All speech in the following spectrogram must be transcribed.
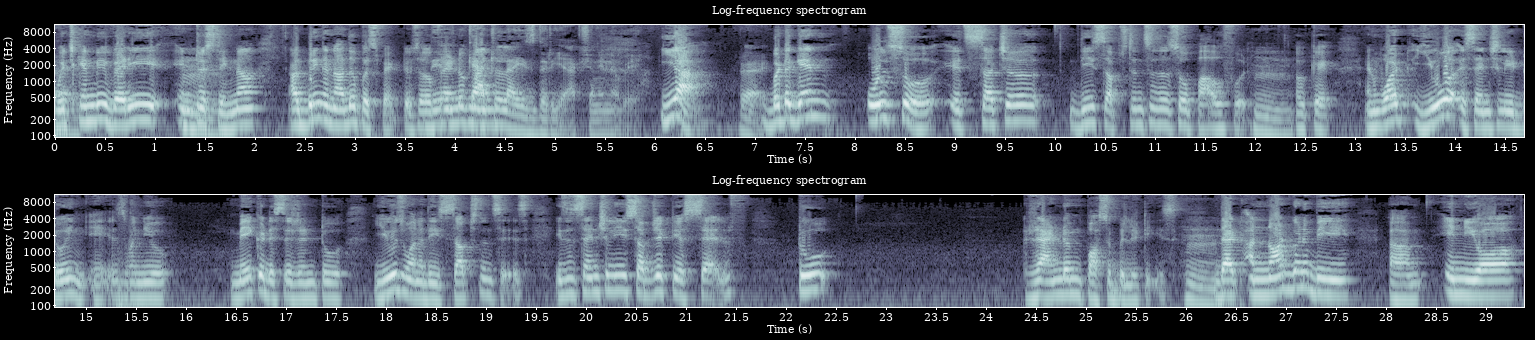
which can be very interesting. Now, I'll bring another perspective. So, a they friend of mine, catalyze the reaction in a way. yeah, Right. but again, also, it's such a these substances are so powerful. Hmm. Okay, and what you are essentially doing is when you make a decision to use one of these substances, is essentially you subject yourself to random possibilities Hmm. that are not going to be um, in your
